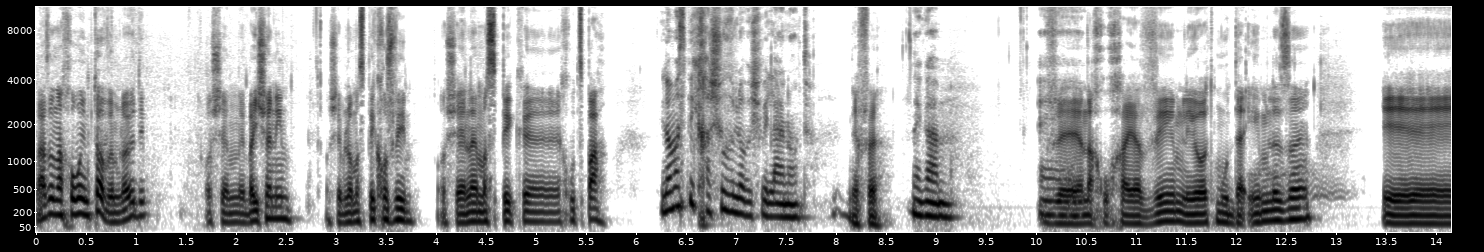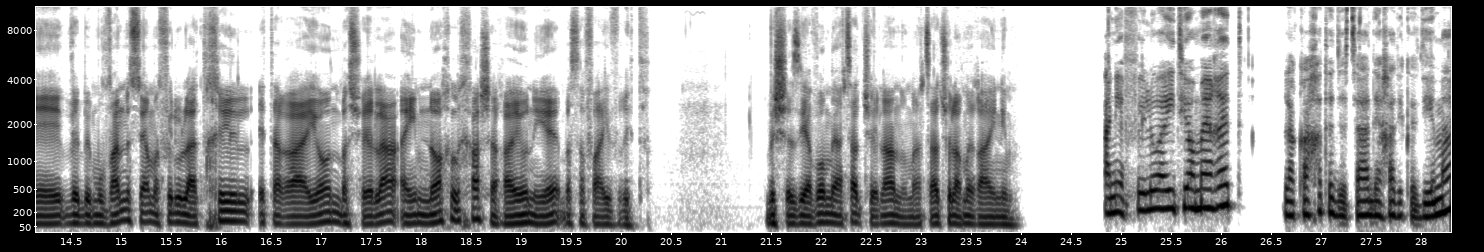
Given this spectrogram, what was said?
ואז אנחנו אומרים טוב הם לא יודעים או שהם ביישנים או שהם לא מספיק חושבים או שאין להם מספיק אה, חוצפה. לא מספיק חשוב לו בשביל לענות. יפה. זה גם. אה, ואנחנו חייבים להיות מודעים לזה ובמובן מסוים אפילו להתחיל את הרעיון בשאלה האם נוח לך שהרעיון יהיה בשפה העברית. ושזה יבוא מהצד שלנו מהצד של המראיינים. אני אפילו הייתי אומרת לקחת את זה צעד אחד קדימה,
